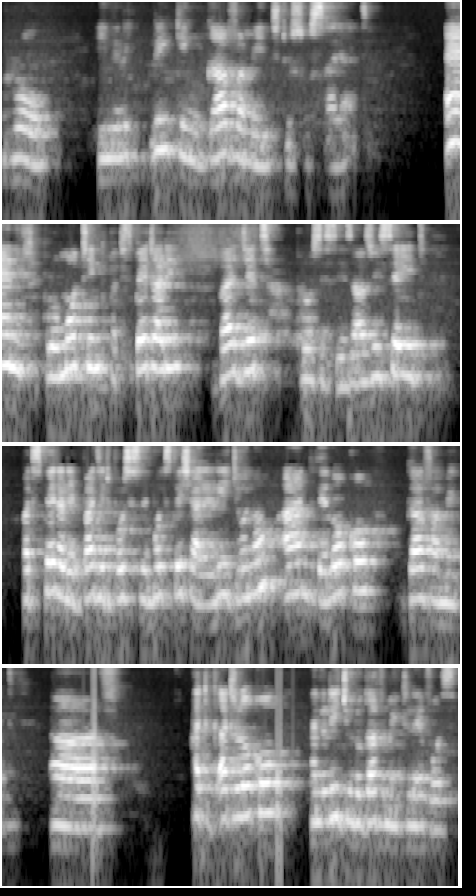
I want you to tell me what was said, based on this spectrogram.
role in linking government to society and promoting participatory budget processes. As we said, participatory budget processes, more especially regional and the local government uh, at, at local and regional government levels.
